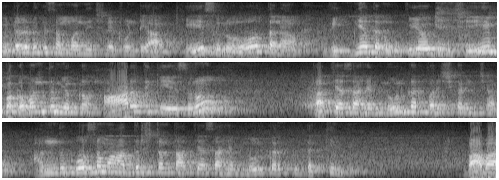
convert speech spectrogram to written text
విఠలుడికి సంబంధించినటువంటి ఆ కేసులో తన విజ్ఞతను ఉపయోగించి భగవంతుని యొక్క హారతి కేసును తాత్యా సాహెబ్ నూల్కర్ పరిష్కరించాడు. అందుకోసం ఆ అదృష్టం తాత్యా సాహెబ్ నూల్కర్కు దక్కింది. బాబా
